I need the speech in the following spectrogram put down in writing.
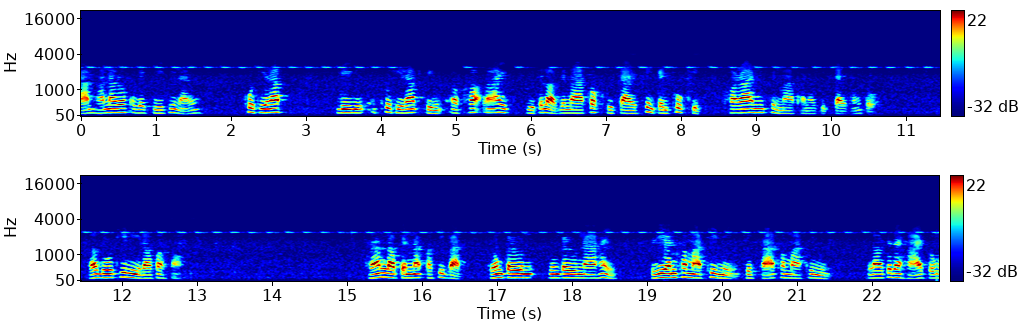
ถามหานรกอเวจีที่ไหน ผู้ที่รับดีผู้ที่รับสิ่งเอาเคราะห์ร้ายอยู่ตลอดเวลาก็คือใจ ซึ่งเป็นผู้ผิดเพราะร้ายขึ้นมาภายในจิตใจของตัวเราดูที่นี่เราก็ทราบฉะนั้นเราเป็นนักปฏิบัติลงกรุณลงกรุณาให้ เรียนเข้ามาที่นี่ศึกษาเข้ามาที่นี่เราจะได้หายสง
